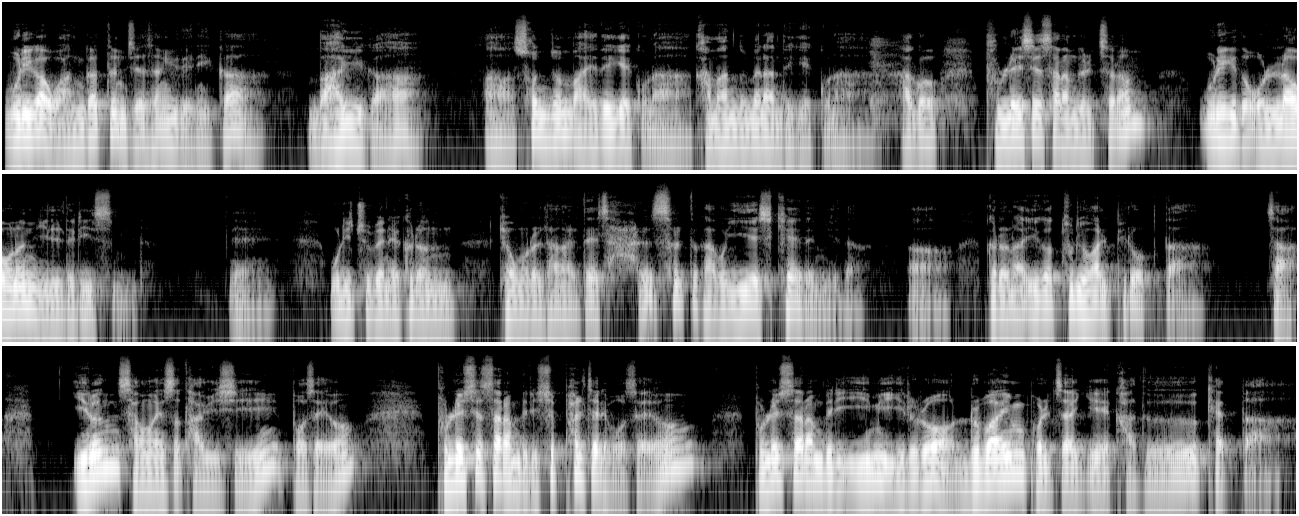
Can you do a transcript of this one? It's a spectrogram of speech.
우리가 왕 같은 재상이 되니까 마귀가 아, 손 좀 봐야 되겠구나. 가만두면 안 되겠구나. 하고 블레셋 사람들처럼 우리에게도 올라오는 일들이 있습니다. 예, 우리 주변에 그런 경우를 당할 때 잘 설득하고 이해시켜야 됩니다. 어, 그러나 이거 두려워할 필요 없다. 자, 이런 상황에서 다윗이 보세요. 블레셋 사람들이 18절에 보세요. 블레셋 사람들이 이미 이르러 르바임 골짜기에 가득했다.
